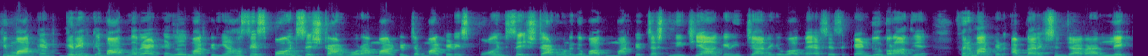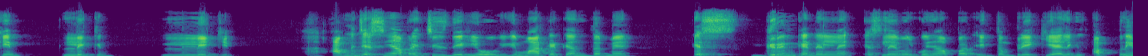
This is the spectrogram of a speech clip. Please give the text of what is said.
कि मार्केट ग्रीन के बाद में रेड कैंडल मार्केट यहाँ से इस पॉइंट से स्टार्ट हो रहा है। मार्केट जब मार्केट इस पॉइंट से स्टार्ट होने के बाद में मार्केट जस्ट नीचे आके नीचे आने के बाद में ऐसे ऐसे कैंडल बना दिए, फिर मार्केट अप डायरेक्शन जा रहा है। लेकिन लेकिन लेकिन, आपने जैसे यहाँ पर एक चीज़ देखी होगी कि मार्केट के अंदर में इस ग्रीन कैंडल ने इस लेवल को यहाँ पर एकदम ब्रेक किया है, लेकिन अपनी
